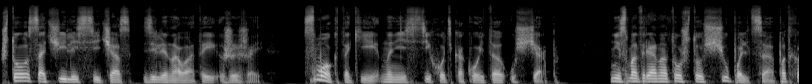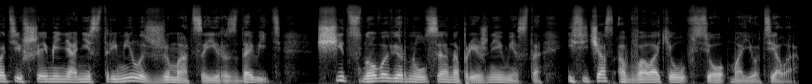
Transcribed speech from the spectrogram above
что сочились сейчас зеленоватой жижей. Смог таки нанести хоть какой-то ущерб. Несмотря на то, что щупальца, подхватившее меня, не стремилось сжиматься и раздавить, щит снова вернулся на прежнее место и сейчас обволакивал все мое тело.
